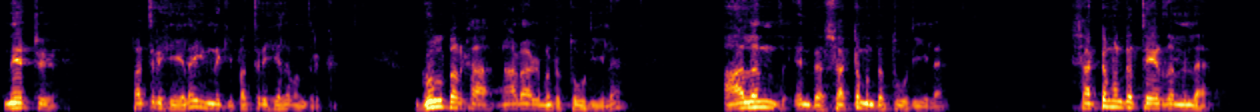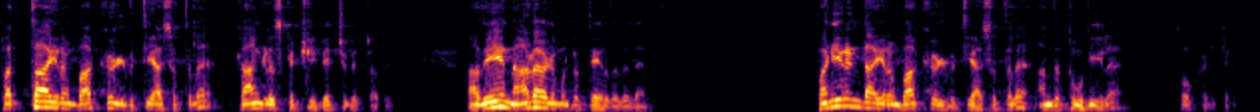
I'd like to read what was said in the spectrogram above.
நேற்று பத்திரிகையில இன்னைக்கு பத்திரிகையில வந்திருக்கு. குல்பர்கா நாடாளுமன்ற தொகுதியில ஆலந்த் என்ற சட்டமன்ற தொகுதியில சட்டமன்ற தேர்தலில் பத்தாயிரம் வாக்குகள் வித்தியாசத்துல காங்கிரஸ் கட்சி வெற்றி பெற்றது. அதே நாடாளுமன்ற தேர்தலில் பனிரெண்டாயிரம் வாக்குகள் வித்தியாசத்தில் அந்த தொகுதியில் தோற்கடிக்கிறோம்.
